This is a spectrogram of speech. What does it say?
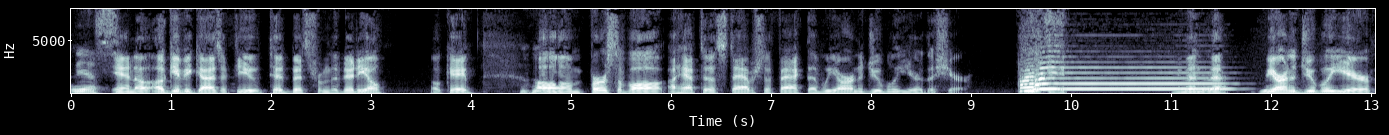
Yes. And I'll, I'll give you guys a few tidbits from the video. Okay. Mm-hmm. Um, first of all, I have to establish the fact that we are in a Jubilee year this year. Okay. Amen to that. We are in the Jubilee year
